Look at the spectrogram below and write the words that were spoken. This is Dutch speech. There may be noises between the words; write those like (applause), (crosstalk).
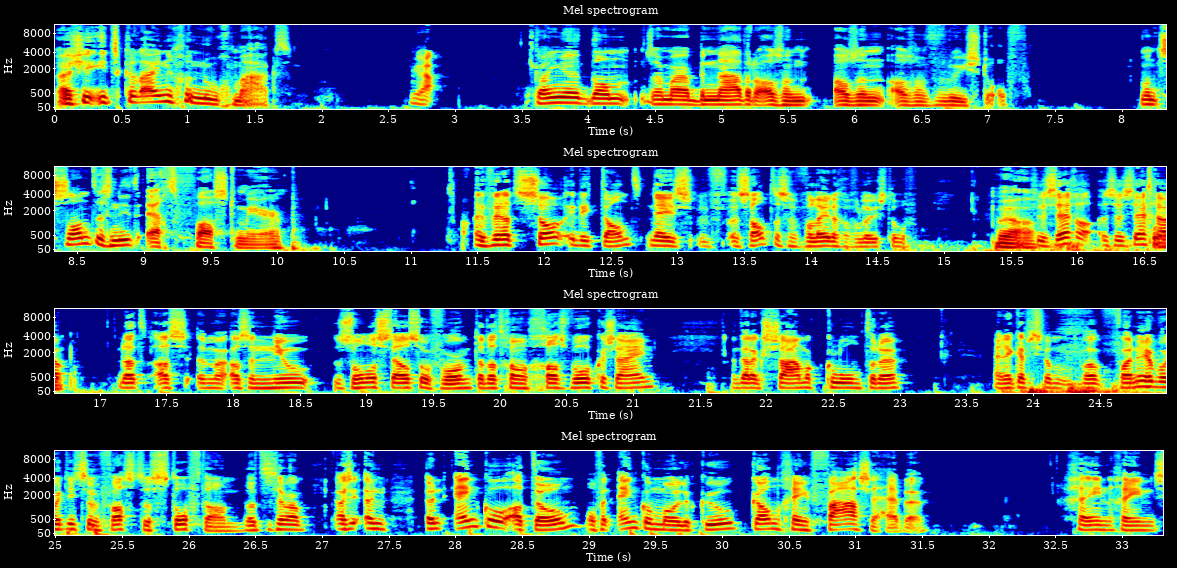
Als je iets klein genoeg maakt, Ja. kan je het dan, zeg maar, benaderen als een, als een, als een vloeistof? Want zand is niet echt vast meer. Ik vind dat zo irritant. Nee, zand is een volledige vloeistof. Ja. Ze zeggen, ze zeggen Top. dat als, eh, maar als een nieuw zonnestelsel vormt, dat dat gewoon gaswolken zijn. En uiteindelijk samen klonteren. En ik heb zoiets van, wa- wanneer wordt iets een vaste stof dan? Dat is zeg maar, als je een, een enkel atoom of een enkel molecuul kan geen fase hebben. Geen, geen,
